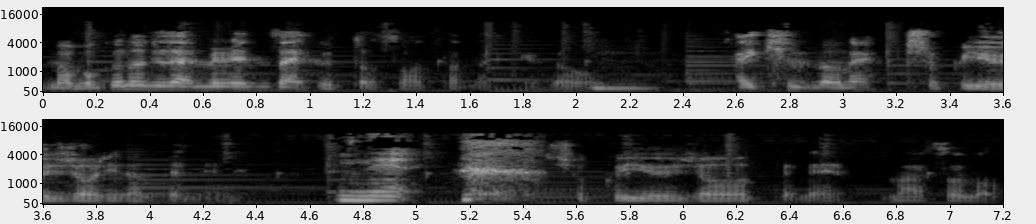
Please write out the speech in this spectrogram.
まあ僕の時代免罪符って教わったんだけど、うん、最近のね、食友状になってんだよね。ね。食友状ってね、まあその、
